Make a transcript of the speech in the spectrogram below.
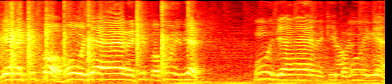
Bien equipo, muy bien equipo, muy bien. Muy bien equipo, muy bien.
